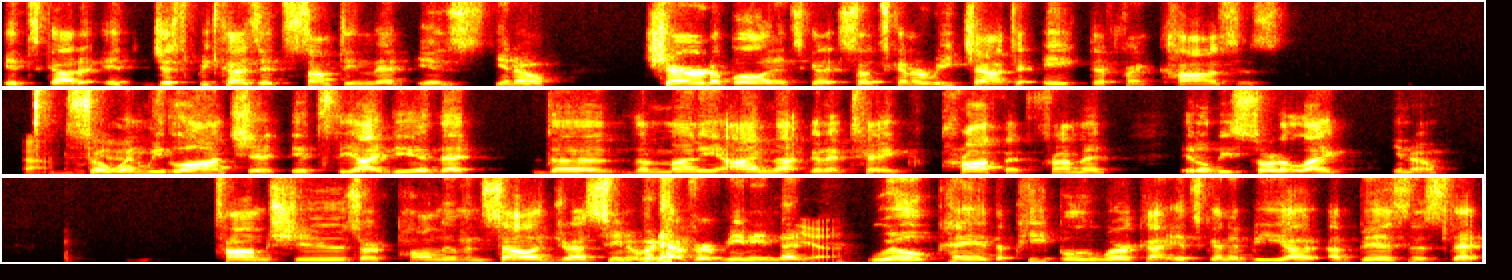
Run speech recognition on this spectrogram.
it's got to, it just because it's something that is you know charitable and it's going to so it's going to reach out to eight different causes. Oh, so when we launch it it's the idea that the the money i'm not going to take profit from it. It'll be sort of like you know Tom Shoes or Paul Newman salad dressing or whatever, meaning that yeah. we'll pay the people who work on it's going to be a, a business that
